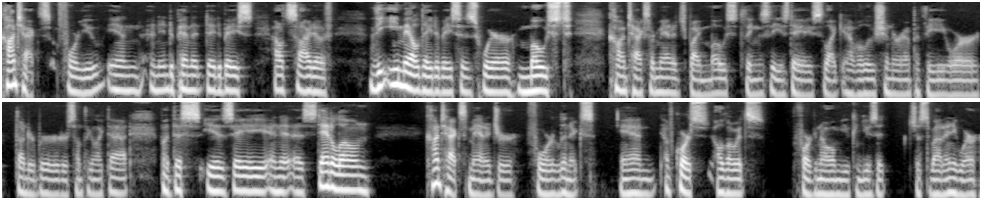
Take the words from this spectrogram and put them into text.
contacts for you in an independent database outside of the email databases where most contacts are managed by most things these days, like Evolution or Empathy or Thunderbird or something like that. But this is a, an, a standalone contacts manager for Linux. And of course, although it's for GNOME, you can use it just about anywhere.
